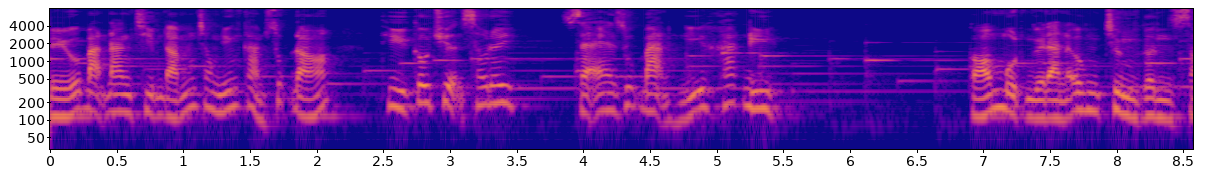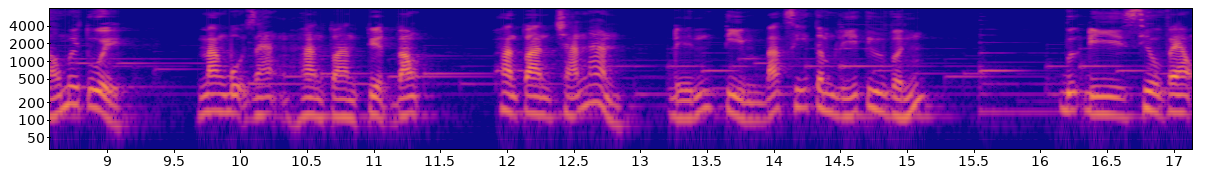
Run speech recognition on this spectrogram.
Nếu bạn đang chìm đắm trong những cảm xúc đó thì câu chuyện sau đây sẽ giúp bạn nghĩ khác đi. Có một người đàn ông chừng gần 60 tuổi, mang bộ dạng hoàn toàn tuyệt vọng, hoàn toàn chán nản đến tìm bác sĩ tâm lý tư vấn. Bước đi siêu vẹo,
